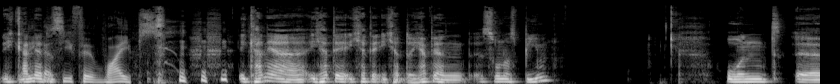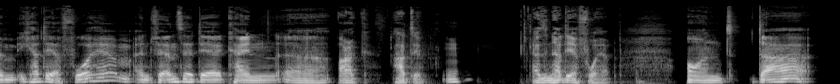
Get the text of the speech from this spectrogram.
ich kann Negative ja das, Vibes. ich kann ja, ich hatte, ich hatte, ich hatte, ich habe ja ein Sonos Beam und ähm, ich hatte ja vorher einen Fernseher, der kein äh, ARC hatte. Mhm. Also den hatte er vorher. Und da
